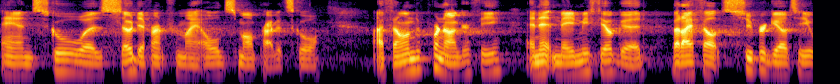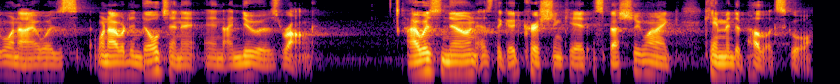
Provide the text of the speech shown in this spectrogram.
and school was so different from my old small private school. I fell into pornography, and it made me feel good, but I felt super guilty when I was when I would indulge in it, and I knew it was wrong. I was known as the good Christian kid, especially when I came into public school.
